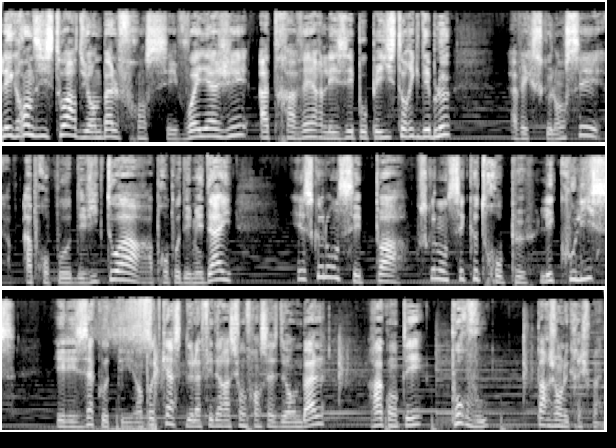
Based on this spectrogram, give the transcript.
Les grandes histoires du handball français, voyager à travers les épopées historiques des Bleus, avec ce que l'on sait à propos des victoires, à propos des médailles, et ce que l'on ne sait pas, ou ce que l'on ne sait que trop peu, les coulisses et les à côté. Un podcast de la Fédération française de handball, raconté pour vous par Jean-Luc Reichmann.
